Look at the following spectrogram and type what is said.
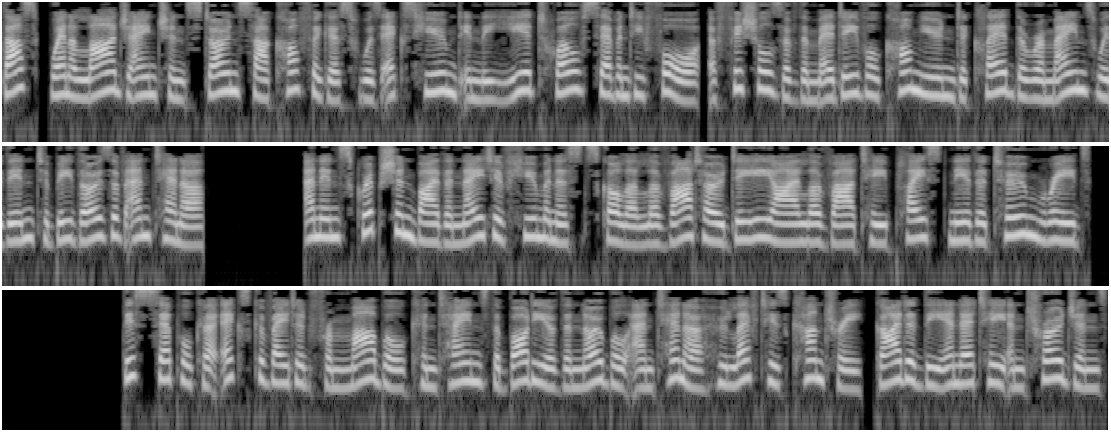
Thus, when a large ancient stone sarcophagus was exhumed in the year 1274, officials of the medieval commune declared the remains within to be those of Antenor. An inscription by the native humanist scholar Lovato dei Lovati placed near the tomb reads, this sepulchre excavated from marble contains the body of the noble Antenor who left his country, guided the Eneti and Trojans,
